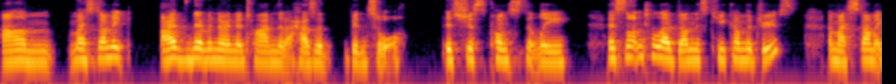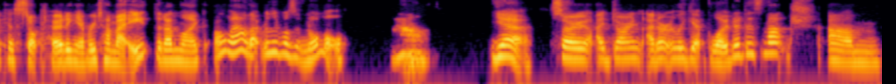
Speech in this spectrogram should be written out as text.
Um, my stomach, I've never known a time that it hasn't been sore. It's just constantly. It's not until I've done this cucumber juice and my stomach has stopped hurting every time I eat that I'm like, oh wow, that really wasn't normal. Wow. Yeah. So I don't I don't really get bloated as much. Um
